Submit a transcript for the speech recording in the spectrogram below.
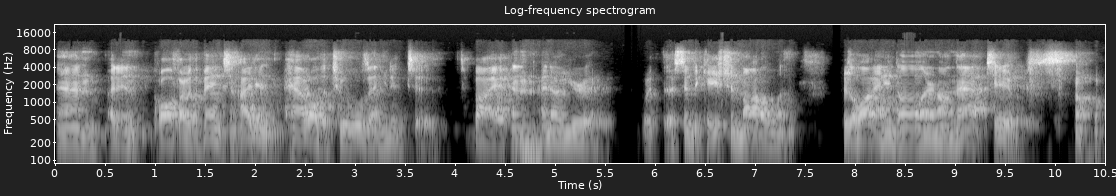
and I didn't qualify with the banks, and I didn't have all the tools I needed to to buy it. And I know you're with the syndication model and there's a lot I need to learn on that too. So.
